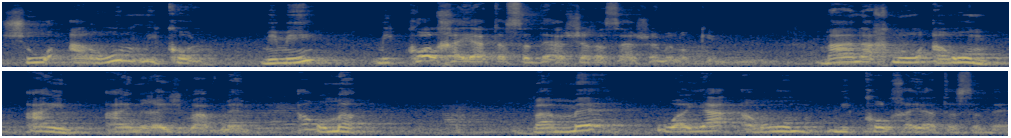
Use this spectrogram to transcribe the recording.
שהוא ערום מכל. ממי? מכל חיית השדה אשר עשה השם אלוקים. מה אנחנו ערום? עין, עין ר' ו' מ', ערומה. במה הוא היה ערום מכל חיית השדה?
